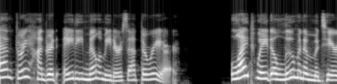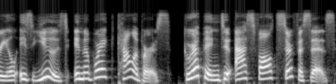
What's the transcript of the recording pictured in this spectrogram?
and 380 millimeters at the rear. Lightweight aluminum material is used in the brake calipers, gripping to asphalt surfaces.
